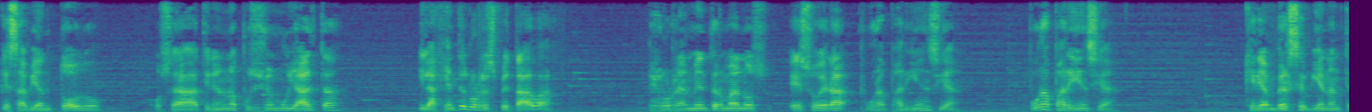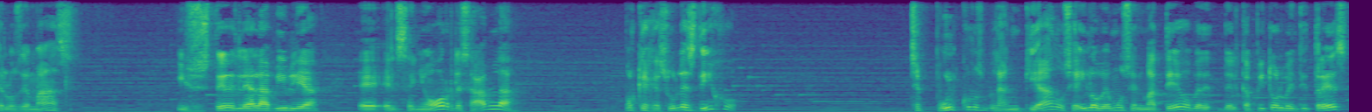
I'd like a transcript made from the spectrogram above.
que sabían todo, o sea, tenían una posición muy alta, y la gente lo respetaba. Pero realmente, hermanos, eso era pura apariencia, pura apariencia. Querían verse bien ante los demás. Y si usted lea la Biblia, eh, el Señor les habla. Porque Jesús les dijo, sepulcros blanqueados, y ahí lo vemos en Mateo del capítulo 23,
